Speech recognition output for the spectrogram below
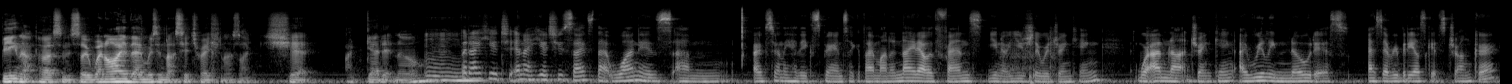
being that person. So when I then was in that situation, I was like, "Shit, I get it now." But I hear, two, and I hear two sides to that. One is um, I've certainly had the experience. Like if I'm on a night out with friends, you know, usually we're drinking. Where I'm not drinking, I really notice as everybody else gets drunker,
